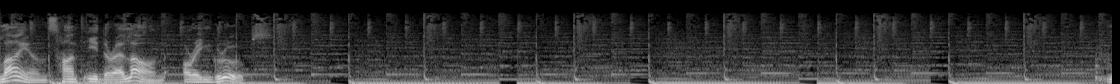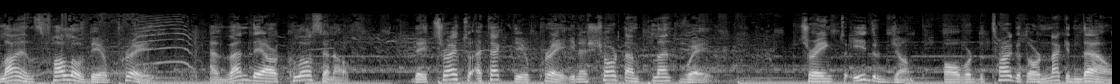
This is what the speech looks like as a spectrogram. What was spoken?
Lions hunt either alone or in groups. Lions follow their prey, and when they are close enough, they try to attack their prey in a short and plant way, trying to either jump over the target or knock it down.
